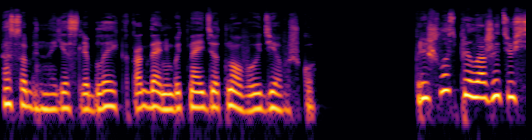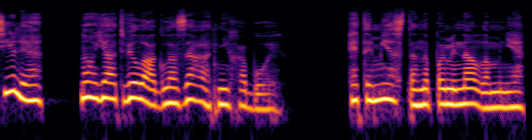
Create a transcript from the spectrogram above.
Особенно если Блейк когда-нибудь найдет новую девушку. Пришлось приложить усилия, но я отвела глаза от них обоих. Это место напоминало мне,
